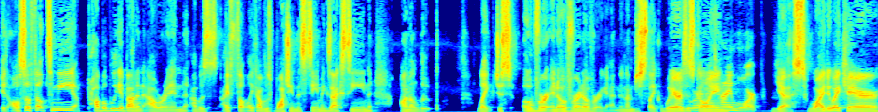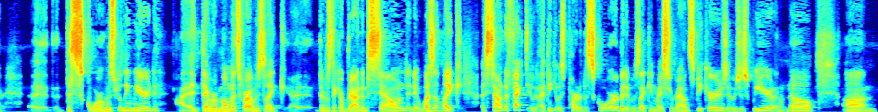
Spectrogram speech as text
it also felt to me probably about an hour in. I was I felt like I was watching the same exact scene on a loop, like just over and over and over again. And I'm just like, where is You this were in a going? time warp. Yes. Why do I care? Uh, the score was really weird. I, there were moments where I was like, uh, there was like a random sound, and it wasn't like a sound effect. It, I think it was part of the score, but it was like in my surround speakers. It was just weird. I don't know. Um,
